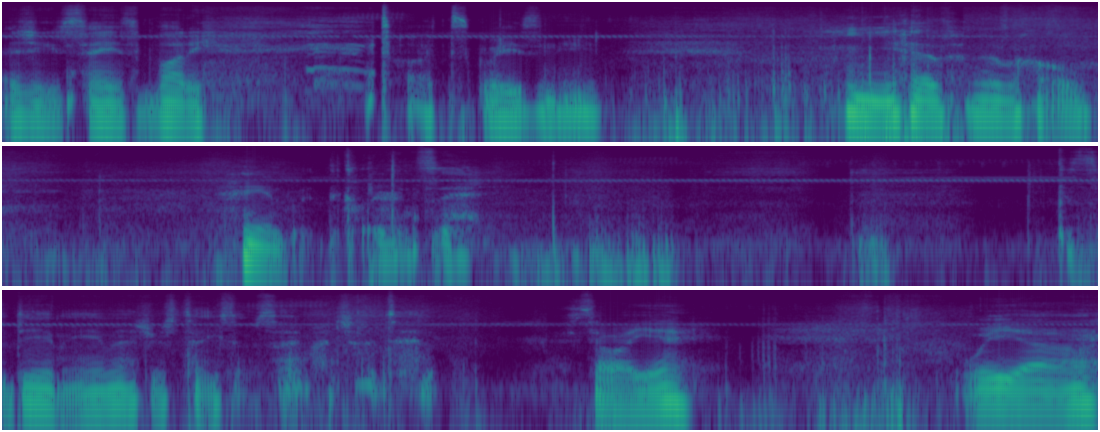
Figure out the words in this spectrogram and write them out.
As you can see, it's bloody tight squeeze in here. And you have another whole hand width clearance there. Because the damn air mattress takes up so much of the tent. So, uh, yeah, we are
